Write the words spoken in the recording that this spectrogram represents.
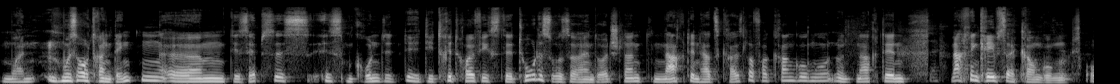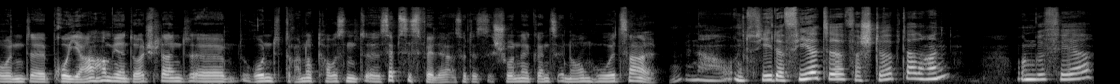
Man muss auch dran denken, ähm, die Sepsis ist im Grunde die, dritthäufigste Todesursache in Deutschland nach den Herz-Kreislauf-Erkrankungen und nach den, nach den Krebserkrankungen. Und äh, pro Jahr haben wir in Deutschland äh, rund 300.000 äh, Sepsisfälle. Also das ist schon eine ganz enorm hohe Zahl. Genau. Und jeder Vierte verstirbt daran ungefähr.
